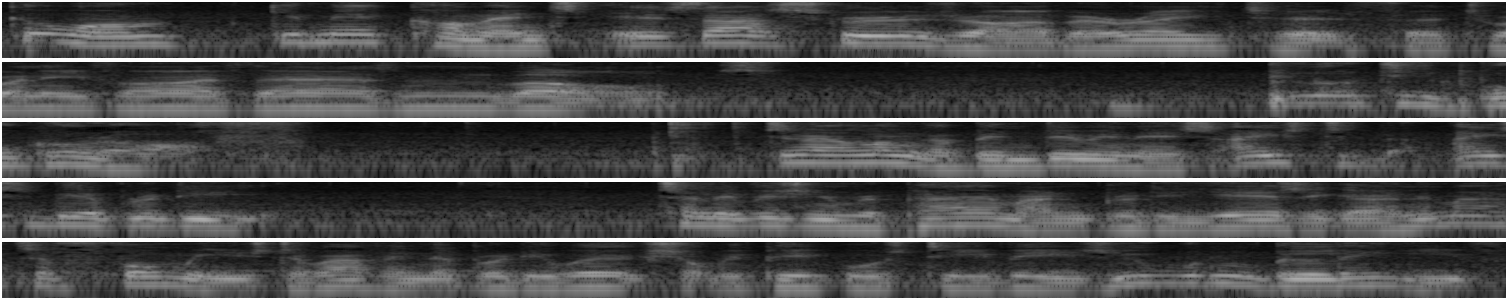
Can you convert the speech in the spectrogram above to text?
Go on, give me a comment. Is that screwdriver rated for 25,000 volts? bloody bugger off. Do you know how long I've been doing this? I used to I used to be a bloody television repairman bloody years ago and the amount of fun we used to have in the bloody workshop with people's TVs, you wouldn't believe.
